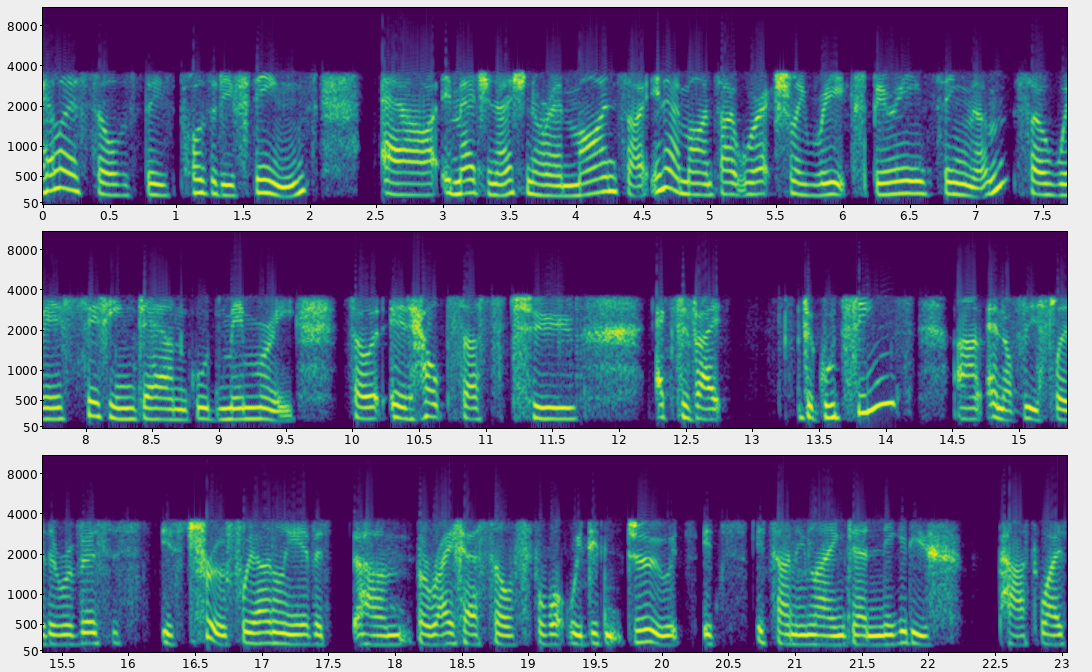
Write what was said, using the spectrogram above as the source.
tell ourselves these positive things, our imagination or our mind's eye, in our mind's eye, we're actually re experiencing them. So we're setting down good memory. So it, it helps us to activate the good things, uh, and obviously the reverse is, is true. If we only ever um, berate ourselves for what we didn't do, it's it's it's only laying down negative pathways.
